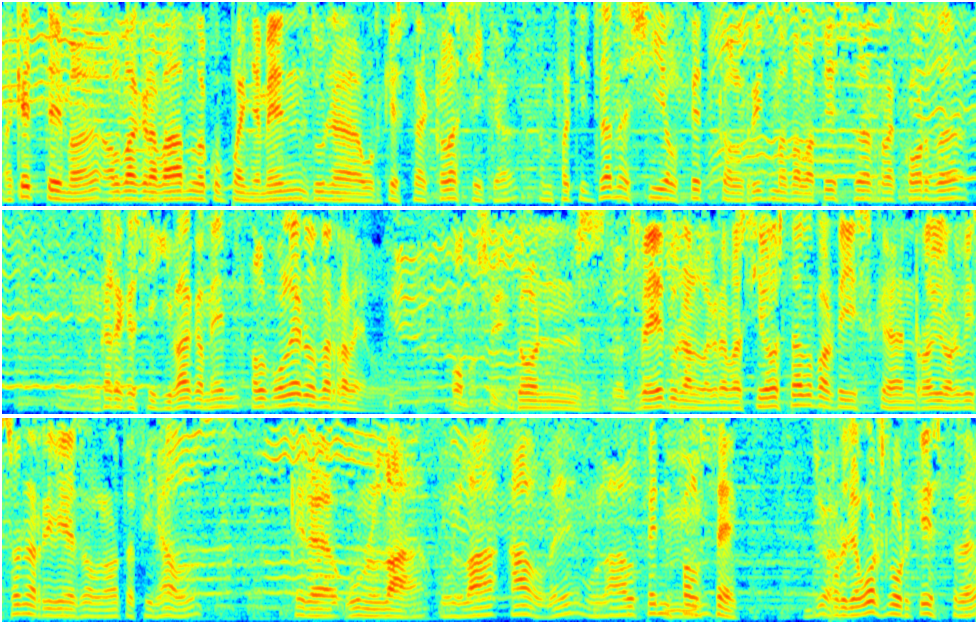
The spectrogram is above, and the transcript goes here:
Aquest tema el va gravar amb l'acompanyament d'una orquestra clàssica, enfatitzant així el fet que el ritme de la peça recorda, encara que sigui vagament, el bolero de Ravel. Home, sí. Doncs, doncs bé, durant la gravació estava previst que en Roy Orbison arribés a la nota final, que era un la, un la alt, eh? un la alt fent mm. falset. Ja. Però llavors l'orquestra,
